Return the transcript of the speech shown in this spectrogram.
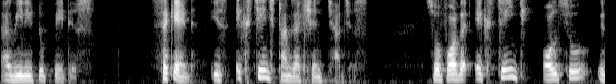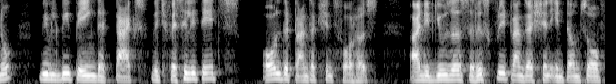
uh, we need to pay this. Second is exchange transaction charges. So for the exchange also you know we will be paying the tax which facilitates all the transactions for us and it gives us a risk free transaction in terms of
